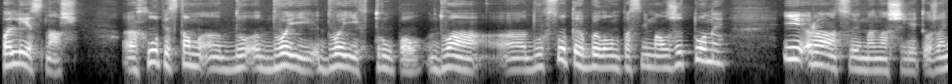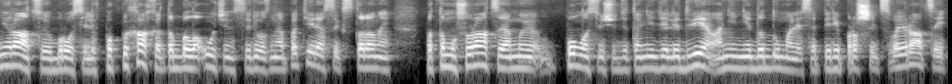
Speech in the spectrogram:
полез наш. Э, Хлопец там э, дво- двоих, двоих трупов, два э, двухсотых было, он поснимал жетоны. И рацию мы нашли тоже. Они рацию бросили в попыхах. Это была очень серьезная потеря с их стороны. Потому что рация, мы полностью еще где-то недели две, они не додумались а перепрошить свои рации.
